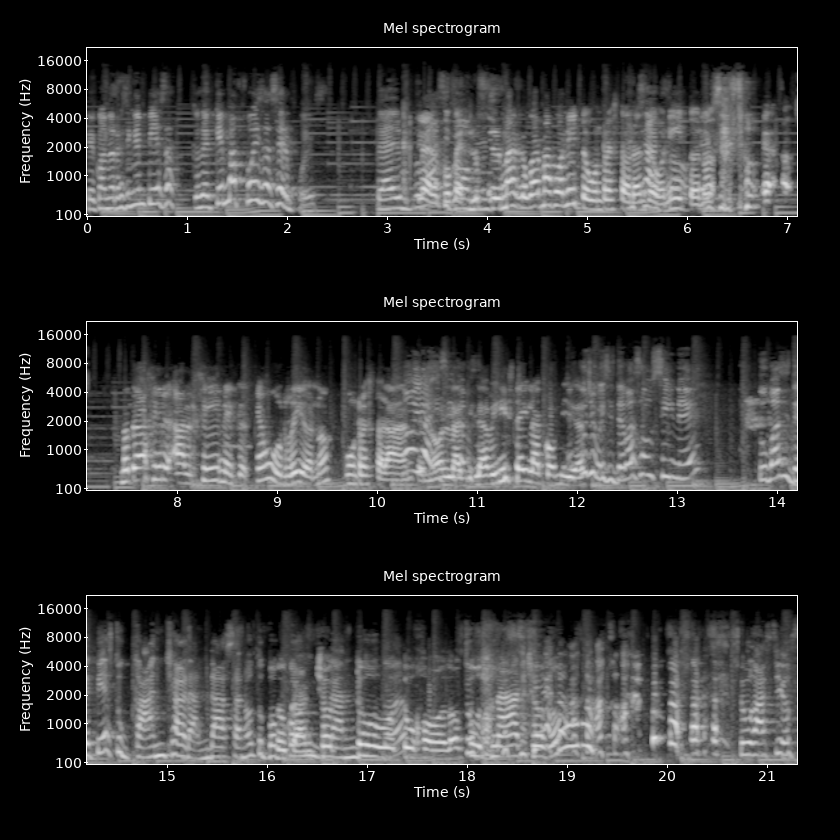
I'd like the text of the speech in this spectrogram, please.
que cuando recién empiezas, o sea, ¿qué más puedes hacer, pues? O sea, el- Claro, comer, el más- lugar más bonito, un restaurante Exacto, bonito, ¿no? Exacto. No te vas a ir al cine, qué aburrido, ¿no? Un restaurante, No, ya, ¿no? si La, te- la vista y la comida. Escúchame, si te vas a un cine, tú vas y te pides tu cancha grandaza, ¿no? Tu Tu popcorn cancho, tu, grandota, tu jodo, Tu- tus nachos, tu gaseoso.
